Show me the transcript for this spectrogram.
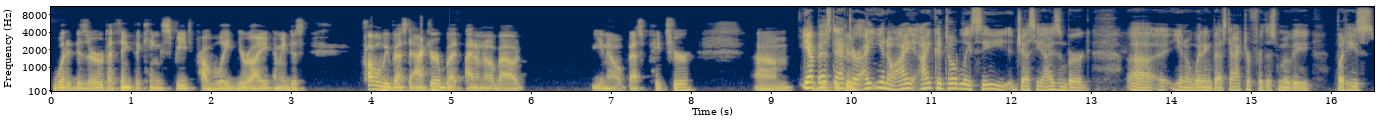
what it deserved. I think the king's speech probably you're right. I mean just probably best actor but i don't know about you know best picture. Um Yeah, best actor. I you know I I could totally see Jesse Eisenberg, uh, you know, winning best actor for this movie, but he's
